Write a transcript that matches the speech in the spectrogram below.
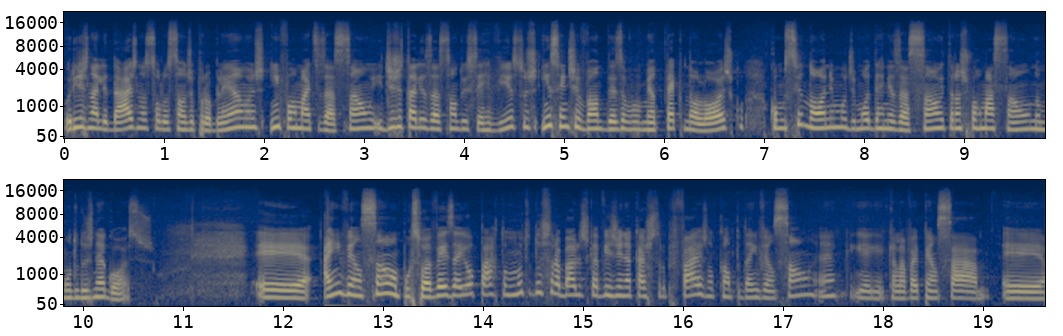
originalidade na solução de problemas, informatização e digitalização dos serviços, incentivando o desenvolvimento tecnológico como sinônimo de modernização e transformação no mundo dos negócios. É, a invenção, por sua vez, aí eu parto muito dos trabalhos que a Virginia Castrup faz no campo da invenção, né, que ela vai pensar é,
